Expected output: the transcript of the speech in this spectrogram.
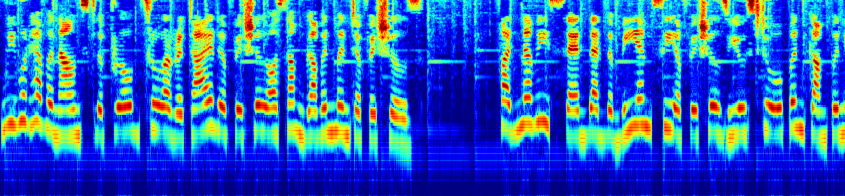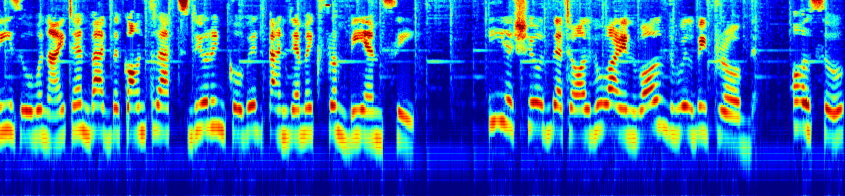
we would have announced the probe through a retired official or some government officials. Fadnavis said that the BMC officials used to open companies overnight and bag the contracts during COVID pandemic from BMC. He assured that all who are involved will be probed. Also,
